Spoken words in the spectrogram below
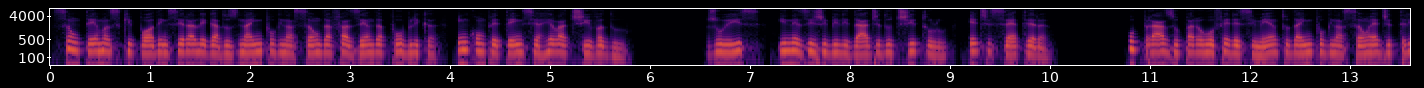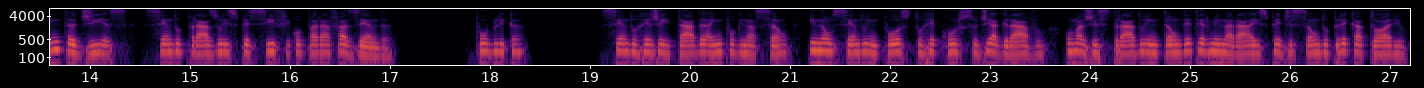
São temas que podem ser alegados na impugnação da Fazenda Pública, incompetência relativa do juiz, inexigibilidade do título, etc. O prazo para o oferecimento da impugnação é de 30 dias, sendo prazo específico para a Fazenda Pública. Sendo rejeitada a impugnação, e não sendo imposto recurso de agravo, o magistrado então determinará a expedição do precatório,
